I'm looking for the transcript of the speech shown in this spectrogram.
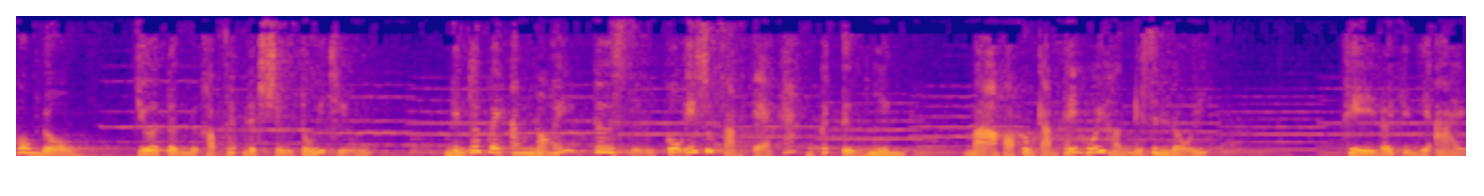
côn đồ, chưa từng được học phép lịch sự tối thiểu. Những thói quen ăn nói, cư xử, cố ý xúc phạm kẻ khác một cách tự nhiên mà họ không cảm thấy hối hận để xin lỗi. Khi nói chuyện với ai,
